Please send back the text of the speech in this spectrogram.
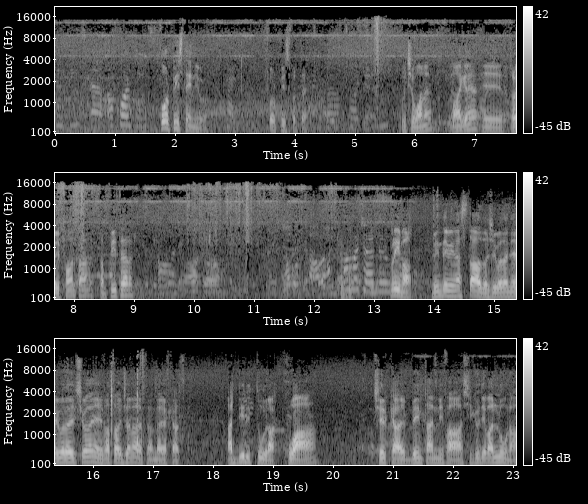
Two piece uh, or four piece? Four piece ten euro. Ten. Four piece for ten. Which you want it? Magna, uh, Troy Fountain, St. Peter. How much are the Prima vendevi una statua, ci guadagnavi quello che ci guadagnavi, hai fatto la giornata e te ne andavi a casa. Addirittura qua, circa 20 anni fa, si chiudeva a luna.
